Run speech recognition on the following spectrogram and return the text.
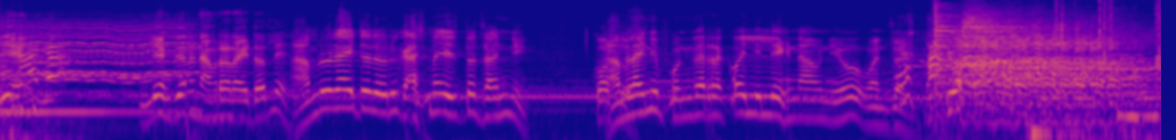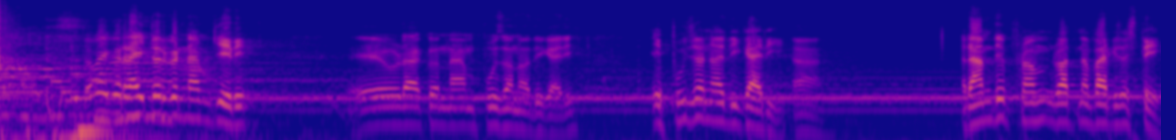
लेख- लेख्दैन नि हाम्रा राइटरले हाम्रो राइटरहरू खासमा यस्तो छन् नि? हामीलाई नि फोन गरेर कहिले लेख्न आउने हो भन्छ तपाईँको राइटरको नाम के अरे? एउटाको नाम पूजन अधिकारी। ए पूजन अधिकारी। रामदेव फ्रम रत्न पार्क जस्तै।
